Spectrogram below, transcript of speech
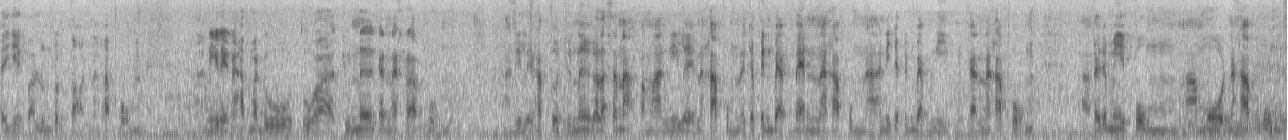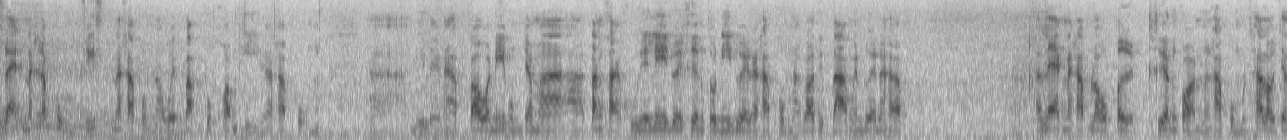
จะเยอะกว่ารุ่นก่อนๆนะครับ ผมนี่เลยนะครับมาดูตัวจูเนอร์กันนะครับ ผมอันนี้เลยครับตัวจูเนอร์ก็ลักษณะประมาณนี้เลยนะครับ ผมนะจะเป็นแบบแบนนะครับผมนะอันนี้จะเป็นแบบหนีบเหมือนกันนะครับ ผมก็จะมีปุ่มโหมดนะครับปุ่มแฟลชนะครับ ปุ่มคลิสนะครับ ผมเอาไว้ปรับทุกความถี่นะครับ ผม อ่านี่เลยนะครับ ก็วันนี้ผมจะมาอ่าตั้งสายคูเลเล่ด้วยเครื่องตัวนี้ด้วยนะครับ ผมแล้วก็ติดตามกันด้วยนะครับขั้นแรกนะครับ เราเปิดเครื่องก่อนนะครับ ผมถ้าเราจะ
